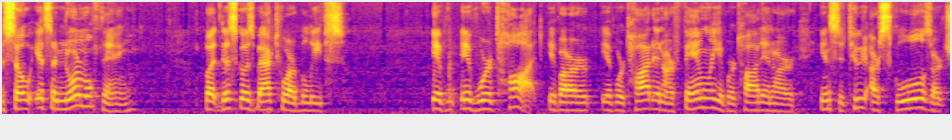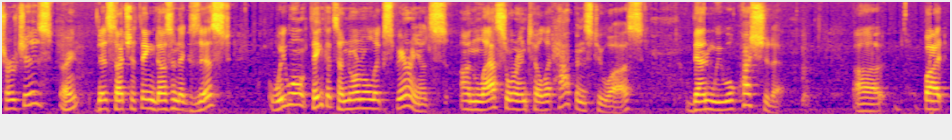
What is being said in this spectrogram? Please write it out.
So it's a normal thing, but this goes back to our beliefs. If, if we're taught, if, our, if we're taught in our family, if we're taught in our institute, our schools, our churches, Right. that such a thing doesn't exist, we won't think it's a normal experience unless or until it happens to us. Then we will question it. Uh, but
